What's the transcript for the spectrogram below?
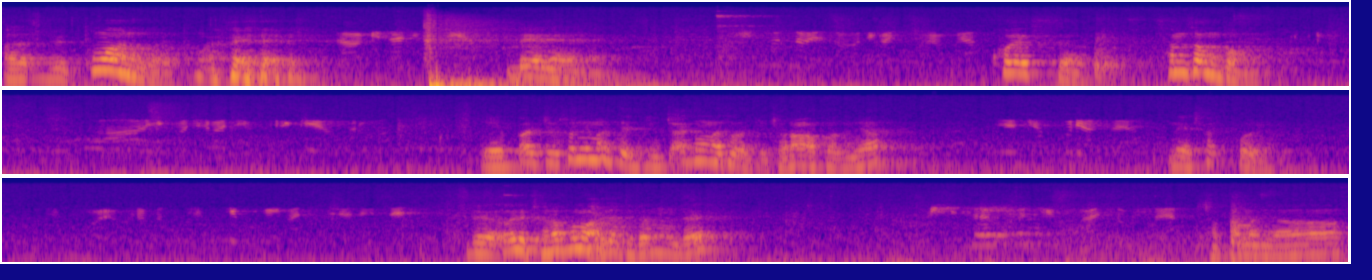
아, 네. 아, 지금 통화하는 거예요, 통화. 네네. 코엑스, 삼성동. 아, 이거 제가 지금 드릴게요, 그러면. 예, 빨리 지금 손님한테 지금 짜증나서 지금 전화 왔거든요. 예, 촛불이었어요? 네, 첫불. 촛불. 그러면 주셔야 되는데. 네, 어제 전화번호 알려드렸는데. 비싼 지금 말수 없어요? 잠깐만요.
